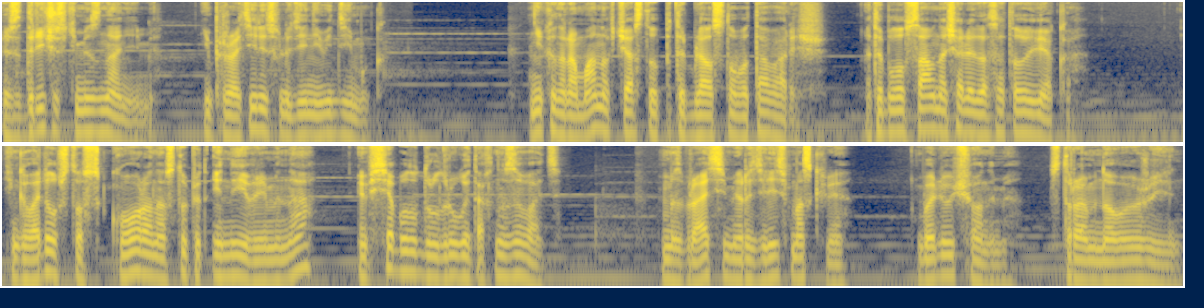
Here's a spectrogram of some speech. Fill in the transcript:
эзотерическими знаниями, и превратились в людей-невидимок. Никон Романов часто употреблял слово «товарищ». Это было в самом начале 20 века. И говорил, что скоро наступят иные времена, и все будут друг друга так называть. Мы с братьями родились в Москве, были учеными, строим новую жизнь.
